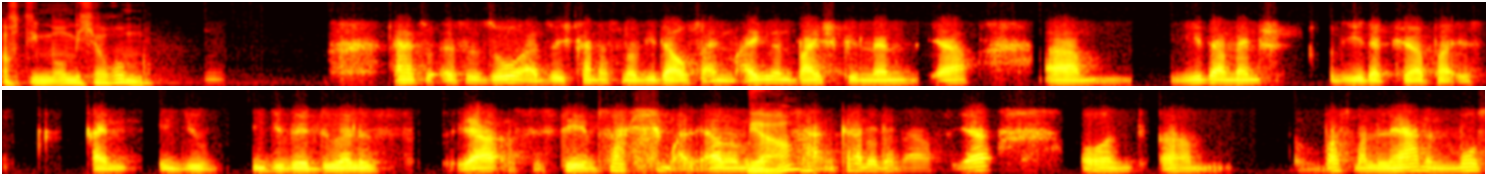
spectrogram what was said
auf die um mich herum. Also es ist so, also ich kann das nur wieder aus einem eigenen Beispiel nennen, ja. Ähm, jeder Mensch und jeder Körper ist ein Individuum individuelles ja, System, sag ich mal, ja, wenn man ja. das sagen kann oder darf, ja. Und ähm, was man lernen muss,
